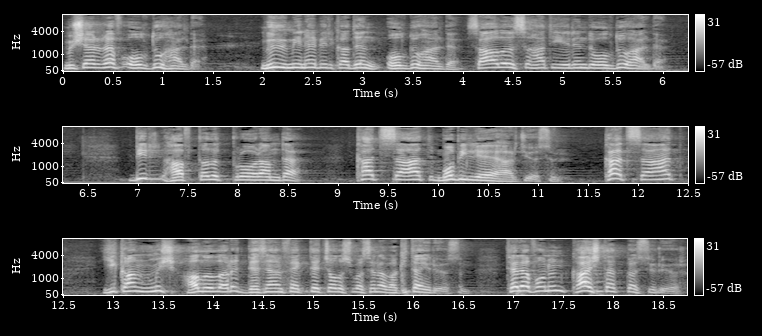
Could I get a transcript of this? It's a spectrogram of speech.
müşerref olduğu halde, mümine bir kadın olduğu halde, sağlığı sıhhati yerinde olduğu halde, bir haftalık programda kaç saat mobilyaya harcıyorsun? Kaç saat yıkanmış halıları dezenfekte çalışmasına vakit ayırıyorsun? Telefonun kaç dakika sürüyor?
